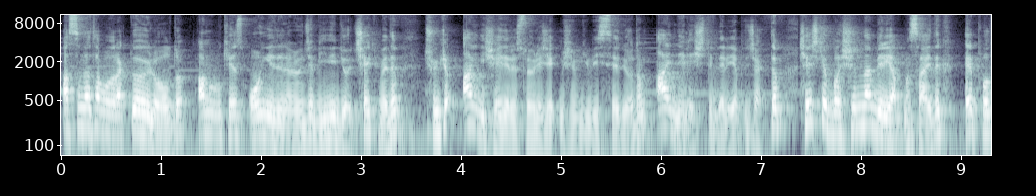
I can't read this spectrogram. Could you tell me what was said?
Aslında tam olarak da öyle oldu. Ama bu kez 17'den önce bir video çekmedim. Çünkü aynı şeyleri söyleyecekmişim gibi hissediyordum. Aynı eleştirileri yapacaktım. Keşke başından beri yapmasaydık. Apple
